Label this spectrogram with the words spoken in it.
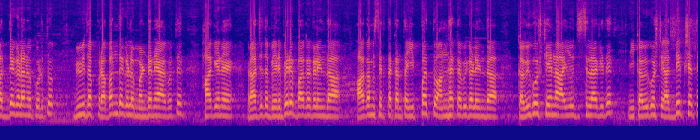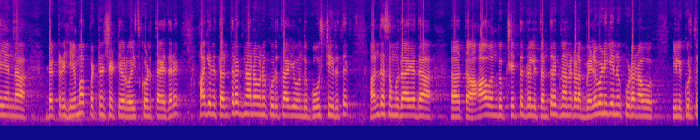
ಪದ್ಯಗಳನ್ನು ಕುರಿತು ವಿವಿಧ ಪ್ರಬಂಧಗಳು ಮಂಡನೆ ಆಗುತ್ತೆ. ಹಾಗೆಯೇ ರಾಜ್ಯದ ಬೇರೆ ಬೇರೆ ಭಾಗಗಳಿಂದ ಆಗಮಿಸಿರ್ತಕ್ಕಂಥ ಇಪ್ಪತ್ತು ಅಂಧ ಕವಿಗಳಿಂದ ಕವಿಗೋಷ್ಠಿಯನ್ನು ಆಯೋಜಿಸಲಾಗಿದೆ. ಈ ಕವಿಗೋಷ್ಠಿ ಅಧ್ಯಕ್ಷತೆಯನ್ನು ಡಾಕ್ಟರ್ ಹೇಮಾ ಪಟ್ಟಣ ಶೆಟ್ಟಿ ಅವರು ವಹಿಸ್ಕೊಳ್ತಾ ಇದ್ದಾರೆ. ಹಾಗೆಯೇ ತಂತ್ರಜ್ಞಾನವನ್ನು ಕುರಿತಾಗಿ ಒಂದು ಗೋಷ್ಠಿ ಇರುತ್ತೆ. ಅಂಧ ಸಮುದಾಯದ ಆ, ಒಂದು ಕ್ಷೇತ್ರದಲ್ಲಿ ತಂತ್ರಜ್ಞಾನಗಳ ಬೆಳವಣಿಗೆಯನ್ನು ಕೂಡ ನಾವು ಇಲ್ಲಿ ಕುರಿತು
